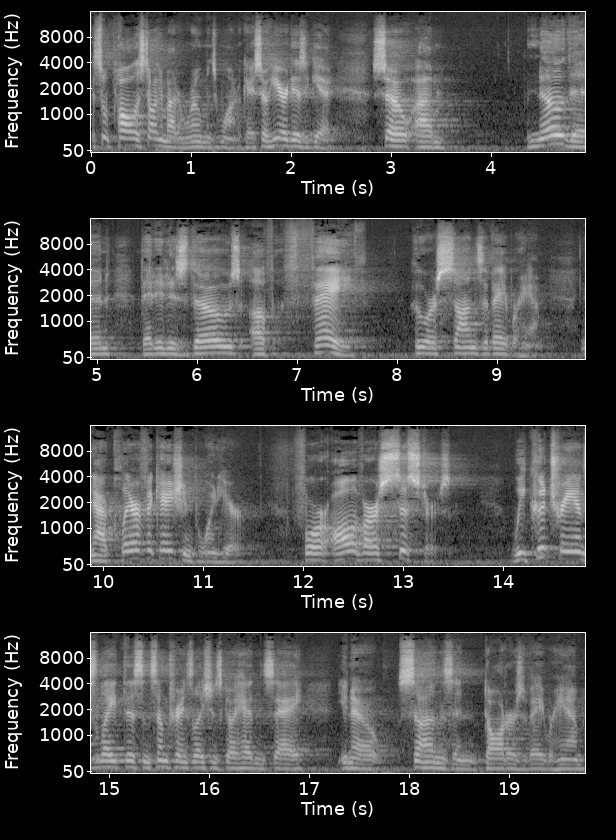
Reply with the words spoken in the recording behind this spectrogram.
That's what Paul is talking about in Romans 1. Okay, so here it is again. So um, know then that it is those of faith who are sons of Abraham. Now, clarification point here for all of our sisters. We could translate this, and some translations go ahead and say, you know, sons and daughters of Abraham.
